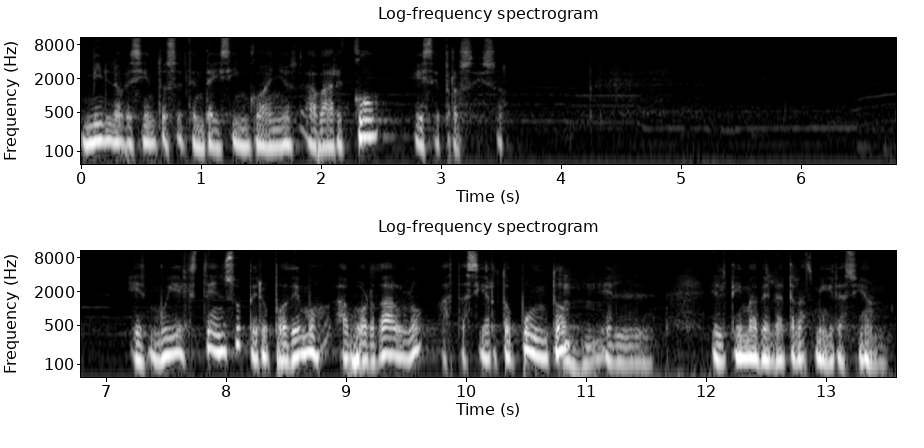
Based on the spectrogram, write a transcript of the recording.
1975 años abarcó ese proceso. Es muy extenso, pero podemos abordarlo hasta cierto punto, el, el tema de la transmigración.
